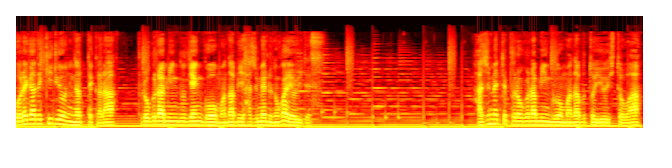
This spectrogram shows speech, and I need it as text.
これができるようになってから、プログラミング言語を学び始めるのが良いです。初めてプログラミングを学ぶという人は、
